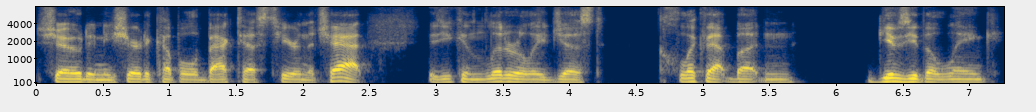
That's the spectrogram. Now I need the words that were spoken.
showed, and he shared a couple of back tests here in the chat, is you can literally just click that button, gives you the link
